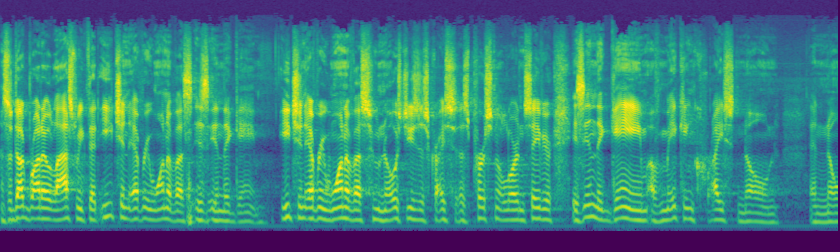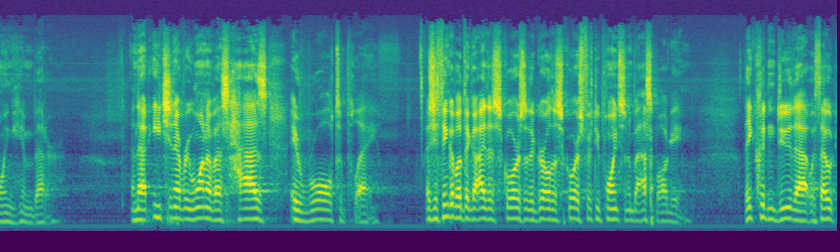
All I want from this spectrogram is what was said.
And so Doug brought out last week that each and every one of us is in the game. Each and every one of us who knows Jesus Christ as personal Lord and Savior is in the game of making Christ known and knowing Him better. And that each and every one of us has a role to play. As you think about the guy that scores or the girl that scores 50 points in a basketball game, they couldn't do that without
